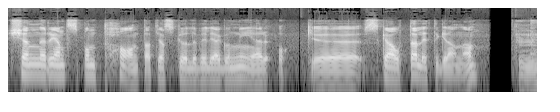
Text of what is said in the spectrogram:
Känner rent spontant att jag skulle vilja gå ner och eh, scouta lite granna. Mm.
